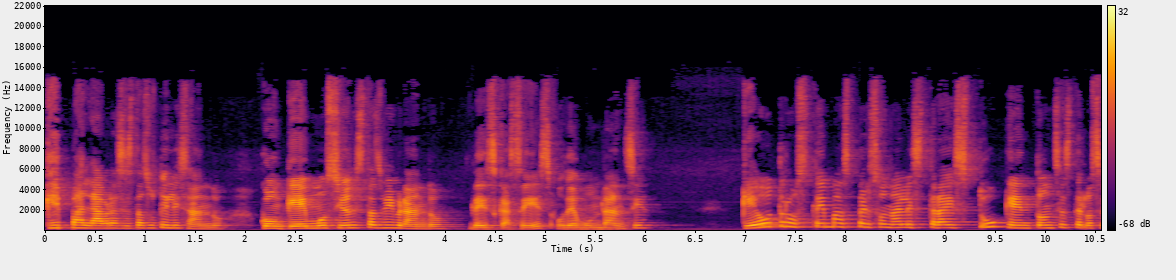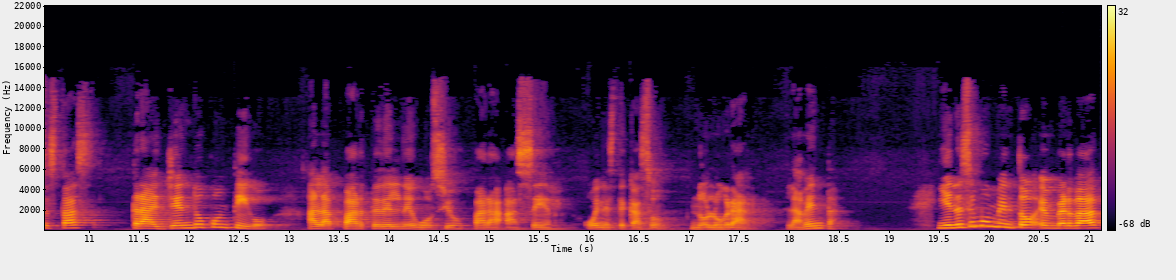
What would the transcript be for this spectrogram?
¿Qué palabras estás utilizando? ¿Con qué emoción estás vibrando? ¿De escasez o de abundancia? ¿Qué otros temas personales traes tú que entonces te los estás trayendo contigo a la parte del negocio para hacer o en este caso no lograr la venta? Y en ese momento, en verdad,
